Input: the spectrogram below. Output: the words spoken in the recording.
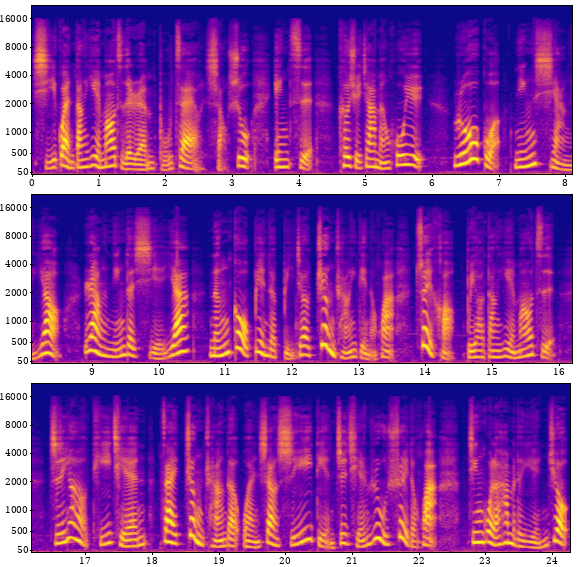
习惯当夜猫子的人不在少数，因此科学家们呼吁：如果您想要让您的血压能够变得比较正常一点的话，最好不要当夜猫子。只要提前在正常的晚上十一点之前入睡的话，经过了他们的研究，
